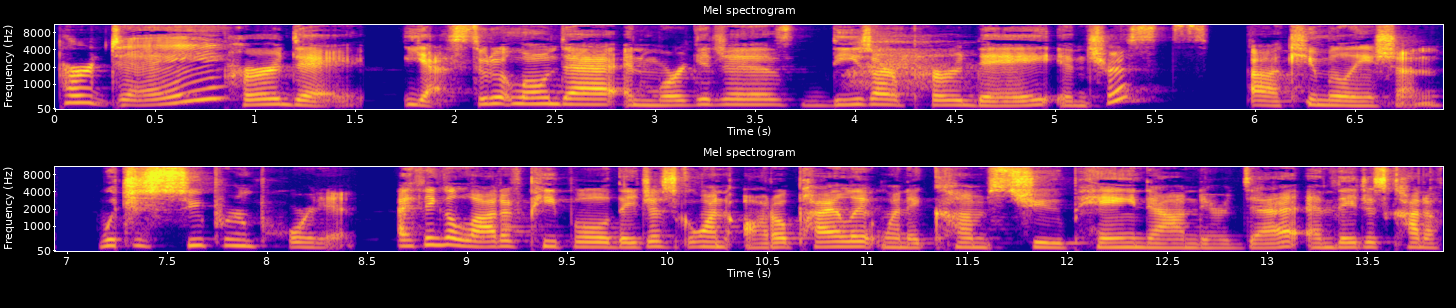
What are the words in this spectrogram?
Per day? Per day. Yes, student loan debt and mortgages, these are per day interests uh, accumulation, which is super important. I think a lot of people, they just go on autopilot when it comes to paying down their debt and they just kind of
